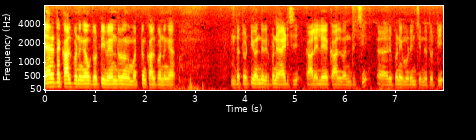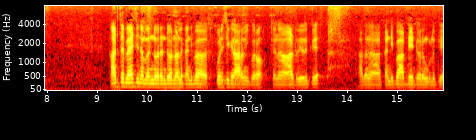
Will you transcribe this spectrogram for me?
டேரெக்டாக கால் பண்ணுங்கள் தொட்டி வேண்டுறவங்க மட்டும் கால் பண்ணுங்கள் இந்த தொட்டி வந்து விற்பனை ஆயிடுச்சு. காலையிலே கால் வந்துச்சு. விற்பனை முடிஞ்சுச்சு இந்த தொட்டி. அடுத்த பேட்ச் நம்ம இன்னும் ரெண்டு ஒரு நாள் கண்டிப்பாக கூடிய சீக்கிரம் ஆரம்பிக்க போகிறோம் ஏன்னா ஆர்டர் இருக்குது அதை நான் கண்டிப்பாக அப்டேட் வரும் உங்களுக்கு.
